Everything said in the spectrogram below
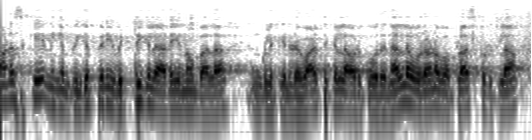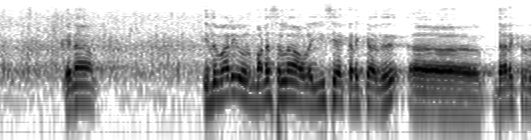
மனசுக்கே நீங்கள் மிகப்பெரிய வெற்றிகளை அடையணும் பாலா. உங்களுக்கு என்னுடைய வாழ்த்துக்கள். அவருக்கு ஒரு நல்ல ஒரு ரவுண்ட் அப்ளாஸ் கொடுக்கலாம். ஏன்னா இந்த மாதிரி ஒரு மனசெல்லாம் அவ்வளோ ஈஸியாக கிடைக்காது. டைரக்டர்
